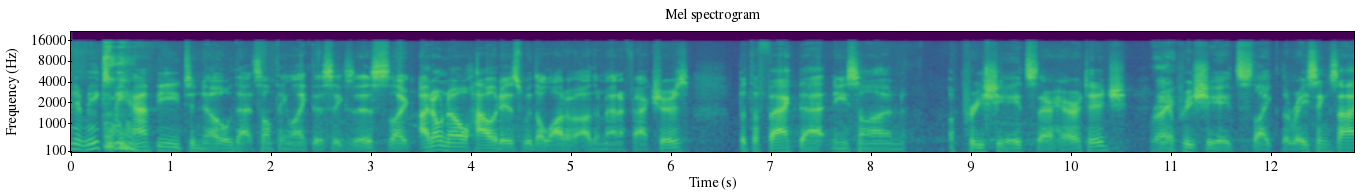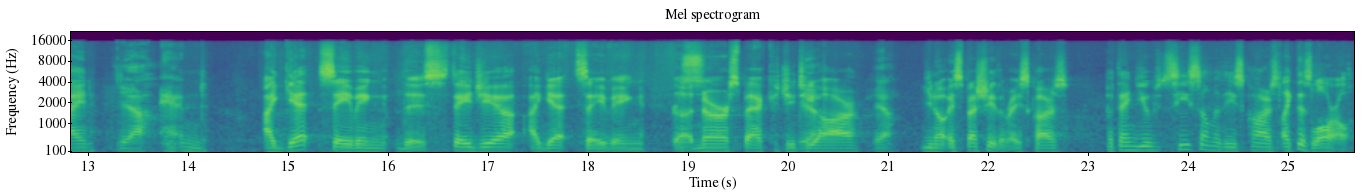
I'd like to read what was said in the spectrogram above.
It makes me happy to know that something like this exists. Like, I don't know how it is with a lot of other manufacturers, but the fact that Nissan appreciates their heritage Right. and appreciates like the racing side. Yeah. And I get saving the Stagea, I get saving the There's- NUR spec GTR. Yeah. You know, especially the race cars. But then you see some of these cars, like this Laurel.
